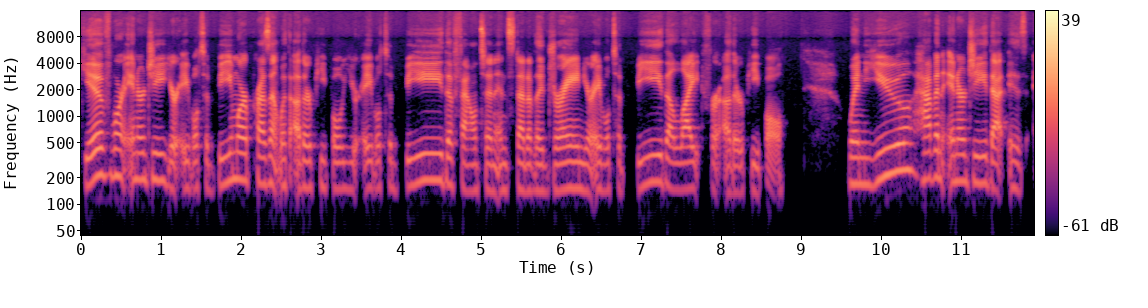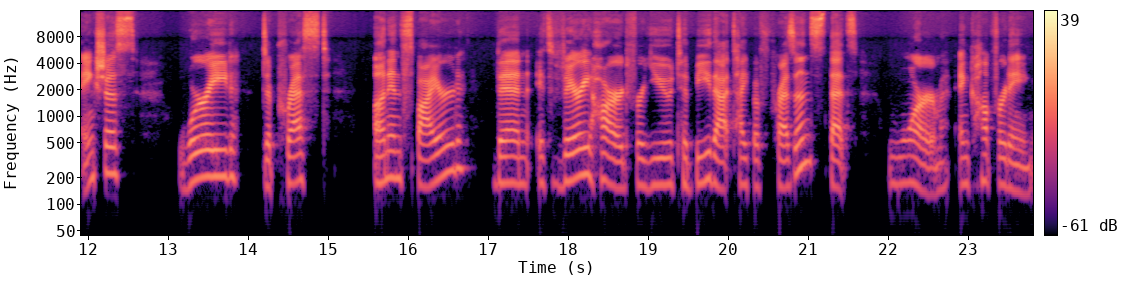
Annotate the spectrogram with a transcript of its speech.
give more energy. You're able to be more present with other people. You're able to be the fountain instead of the drain. You're able to be the light for other people. When you have an energy that is anxious, worried, depressed, uninspired, then it's very hard for you to be that type of presence that's warm and comforting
